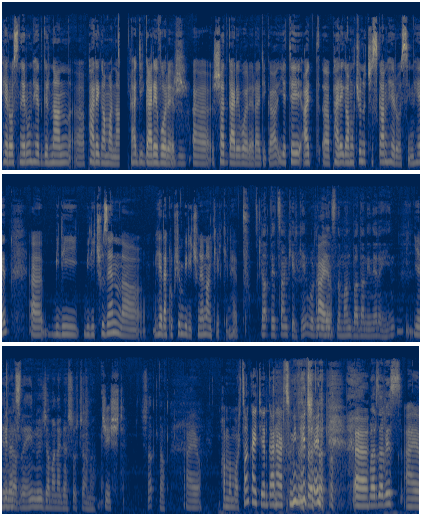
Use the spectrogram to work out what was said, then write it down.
հերոսներուն հետ գրնան բարեկամանա Ադի կարևոր էր շատ կարևոր էր ադիգա եթե այդ բարեկամությունը չսկան հերոսին հետ բիդի բիդի ճուզեն հետաքրքրություն բիդի ճունեն անկիրքին հետ կապեցան քիրքին որտեղ իրենց նման բադանիներ էին եւ իրենց նույն ժամանակաշրջանը ճիշտ շատ լավ այո համամորցանք այդ երկար հարցումի մեջ են Մարզավես այո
